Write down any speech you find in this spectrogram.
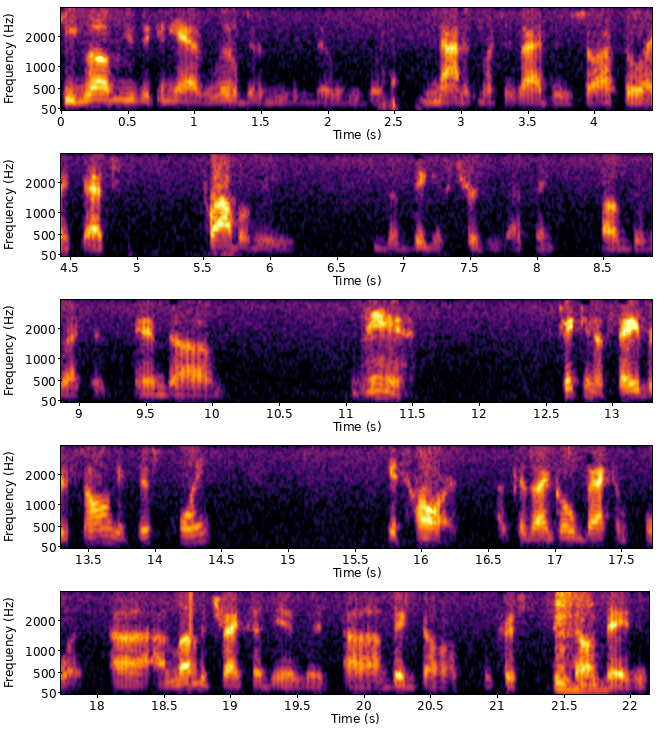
he loved music and he has a little bit of music ability, but not as much as I do. So I feel like that's probably the biggest tribute I think of the record. And um, man, picking a favorite song at this point, it's hard because I go back and forth. Uh, I love the tracks I did with uh, Big Dog, with Chris Mhm. Dog Davis.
